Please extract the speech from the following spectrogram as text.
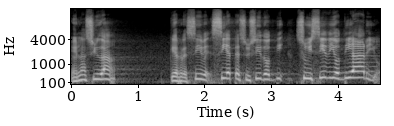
es la ciudad que recibe siete suicidios, suicidios diarios.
